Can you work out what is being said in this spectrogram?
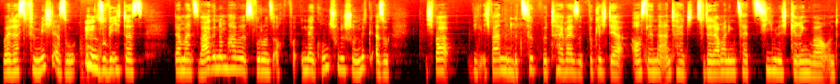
Weil das für mich, also so wie ich das damals wahrgenommen habe, es wurde uns auch in der Grundschule schon mit, also ich war, ich war in einem Bezirk, wo teilweise wirklich der Ausländeranteil zu der damaligen Zeit ziemlich gering war. Und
